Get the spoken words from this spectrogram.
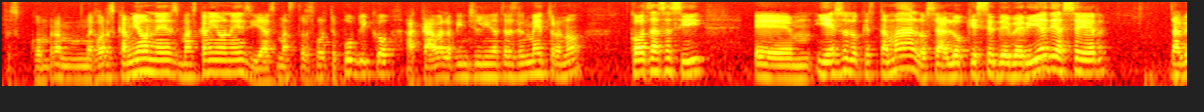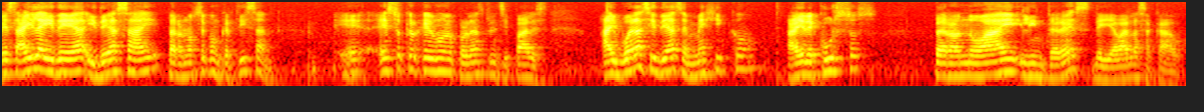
pues compran mejores camiones, más camiones y haz más transporte público, acaba la pinche línea 3 del metro, ¿no? Cosas así. Em, y eso es lo que está mal, o sea, lo que se debería de hacer, tal vez hay la idea, ideas hay, pero no se concretizan. Eh, eso creo que es uno de los problemas principales. Hay buenas ideas en México, hay recursos, pero no hay el interés de llevarlas a cabo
